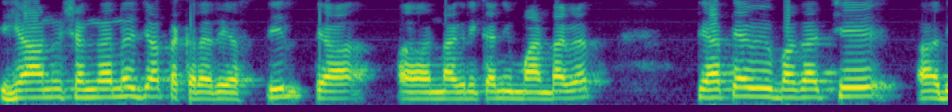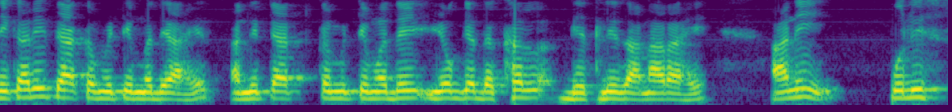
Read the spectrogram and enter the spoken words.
ह्या अनुषंगानं ज्या तक्रारी असतील त्या नागरिकांनी मांडाव्यात. त्या त्या विभागाचे अधिकारी त्या कमिटीमध्ये आहेत आणि त्या कमिटीमध्ये योग्य दखल घेतली जाणार आहे. आणि पोलीस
